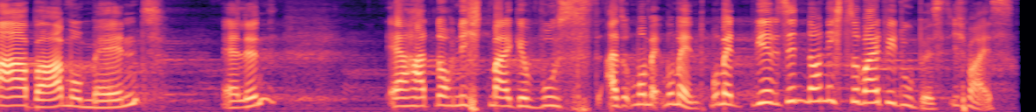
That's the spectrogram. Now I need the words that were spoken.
Aber, Moment, Ellen, er hat noch nicht mal gewusst, also Moment, Moment, Moment, wir sind noch nicht so weit, wie du bist, ich weiß.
